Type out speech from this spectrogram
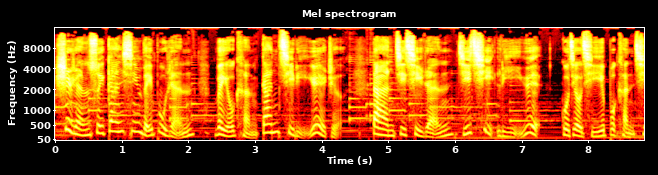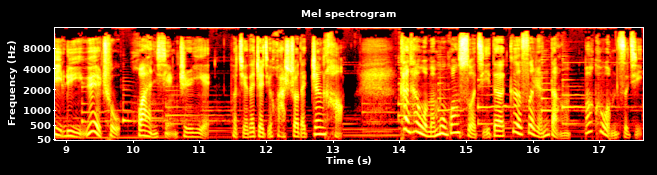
世人虽甘心为不仁，未有肯甘弃礼乐者。但既弃仁，即弃礼乐，故就其不肯弃礼乐处，唤醒之也。”我觉得这句话说的真好。看看我们目光所及的各色人等，包括我们自己，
